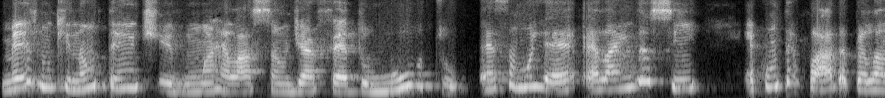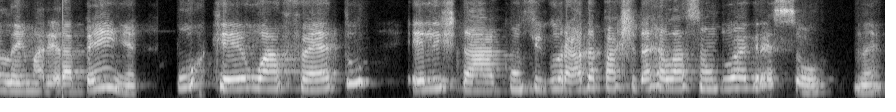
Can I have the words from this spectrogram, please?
mesmo que não tenha tido uma relação de afeto mútuo, essa mulher, ela ainda assim é contemplada pela Lei Maria da Penha, porque o afeto ele está configurado a partir da relação do agressor, né?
